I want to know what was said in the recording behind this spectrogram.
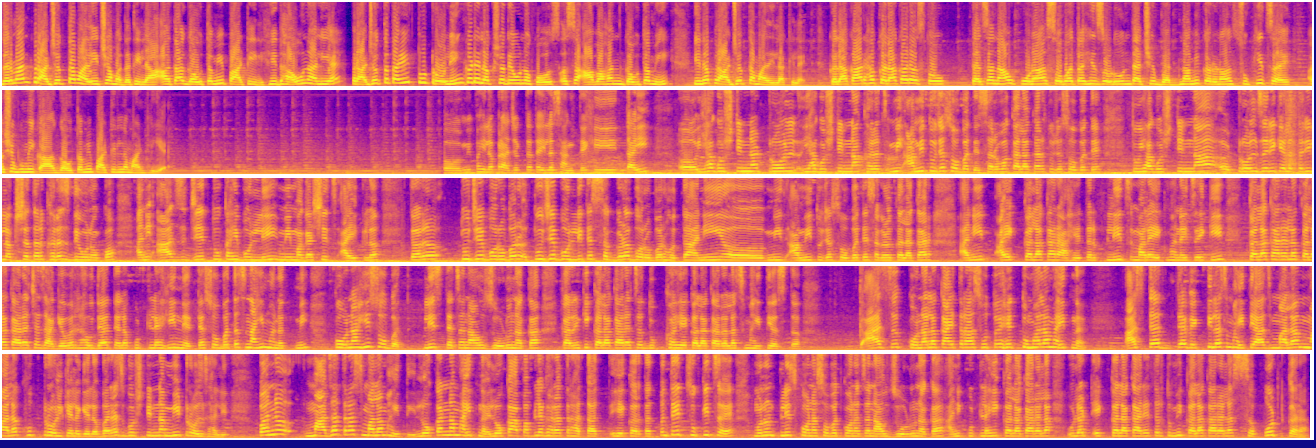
दरम्यान प्राजक्ता माळीच्या मदतीला आता गौतमी पाटील ही धावून आली आहे. प्राजक्ताताई तू ट्रोलिंगकडे लक्ष देऊ नकोस असं आवाहन गौतमी हिनं प्राजक्ता माळीला केलंय. कलाकार हा कलाकार असतो. त्याचं नाव कुणासोबतही जोडून त्याची बदनामी करणं चुकीचं आहे अशी भूमिका गौतमी पाटीलनं मांडली आहे. मी पहिलं प्राजक्ता ताईला सांगते की ताई ह्या गोष्टींना ट्रोल ह्या गोष्टींना खरंच मी आम्ही तुझ्यासोबत आहे सर्व कलाकार तुझ्यासोबत आहे. तू ह्या गोष्टींना ट्रोल जरी केलं तरी लक्ष तर खरंच देऊ नको. आणि आज जे तू काही बोलली मी मगाशीच ऐकलं. तर तू जे बरोबर तू जे बोलली ते सगळं बरोबर होतं आणि मी आम्ही तुझ्यासोबत आहे सगळं कलाकार आणि एक कलाकार आहे तर प्लीज मला एक म्हणायचं आहे की कलाकाराला कलाकाराच्या जागेवर राहू द्या त्याला कुठल्याही नेत्यासोबतच नाही म्हणत मी कोणाही सोबत. प्लीज त्याचं नाव जोडू नका कारण की कलाकाराचं दुःख हे कलाकारालाच माहिती असतं. आज कोणाला काय त्रास होतो हे तुम्हाला माहीत नाही. आज त्या त्या व्यक्तीलाच माहिती आहे. आज मला मला खूप ट्रोल केलं गेलं. बऱ्याच गोष्टींना मी ट्रोल झाली. पण माझा त्रास मला माहिती. लोकांना माहीत नाही. लोक आपापल्या घरात राहतात हे करतात. पण ते चुकीचं आहे. म्हणून प्लीज कोणासोबत कोणाचं नाव जोडू नका. आणि कुठल्याही कलाकाराला उलट एक कलाकार आहे तर तुम्ही कलाकाराला सपोर्ट करा.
